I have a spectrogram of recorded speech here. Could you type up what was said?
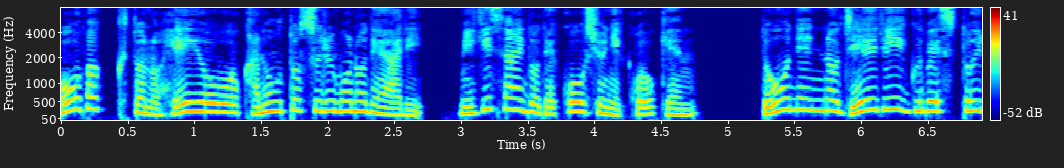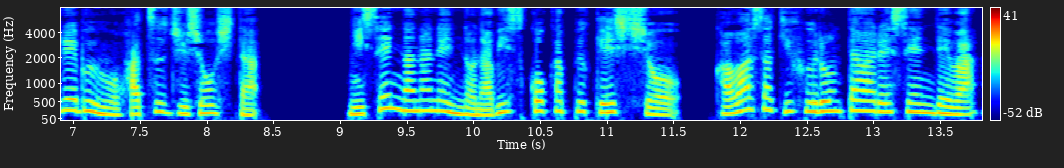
4バックとの併用を可能とするものであり、右サイドで攻守に貢献。同年の J リーグベスト11を初受賞した。2007年のナビスコカップ決勝、川崎フロンターレ戦では、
